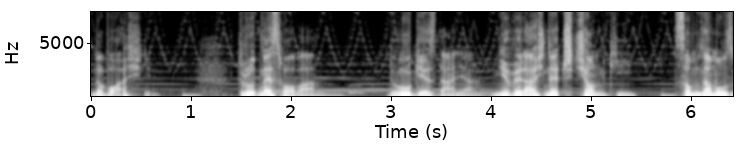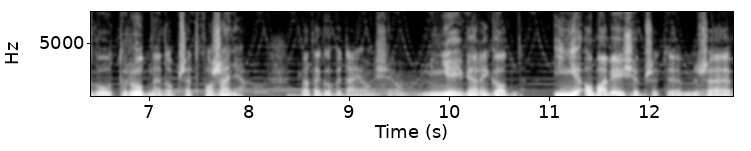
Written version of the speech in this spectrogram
No właśnie. Trudne słowa, długie zdania, niewyraźne czcionki są dla mózgu trudne do przetworzenia. Dlatego wydają się mniej wiarygodne. I nie obawiaj się przy tym, że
